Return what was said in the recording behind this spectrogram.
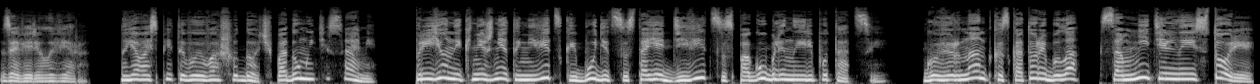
заверила Вера. Но я воспитываю вашу дочь, подумайте сами. При юной княжне Таневицкой будет состоять девица с погубленной репутацией. Гувернантка, с которой была сомнительная история,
